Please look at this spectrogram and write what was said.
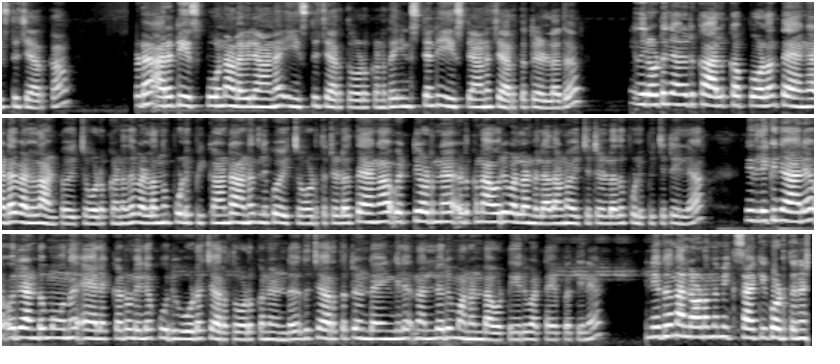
ഈസ്റ്റ് ചേർക്കാം. ഇവിടെ അര ടീസ്പൂൺ അളവിലാണ് ഈസ്റ്റ് ചേർത്ത് കൊടുക്കുന്നത്. ഇൻസ്റ്റന്റ് ഈസ്റ്റാണ് ചേർത്തിട്ടുള്ളത്. ഇതിലോട്ട് ഞാനൊരു കാൽ കപ്പോളം തേങ്ങയുടെ വെള്ളമാണ് കേട്ടോ ഒഴിച്ച് കൊടുക്കുന്നത് വെള്ളം ഒന്ന് പുളിപ്പിക്കാണ്ടാണ് ഇതിലേക്ക് ഒഴിച്ച് കൊടുത്തിട്ടുള്ളത്. തേങ്ങ വെട്ടി ഉടനെ എടുക്കുന്ന ആ ഒരു വെള്ളം ഉണ്ടല്ലോ അതാണ് ഒഴിച്ചിട്ടുള്ളത്. പുളിപ്പിച്ചിട്ടില്ല. ഇതിലേക്ക് ഞാൻ ഒരു രണ്ട് മൂന്ന് ഏലക്കയുടെ ഉള്ളിലെ കുരു കൂടെ ചേർത്ത് കൊടുക്കുന്നുണ്ട് ഇത് ചേർത്തിട്ടുണ്ടെങ്കിൽ നല്ലൊരു മണം ഉണ്ടാവട്ടെ ഈ ഒരു വട്ടയപ്പത്തിന്. ഇനി ഇത് നല്ലോണം ഒന്ന് മിക്സാക്കി കൊടുത്തതിന്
